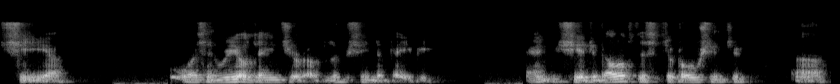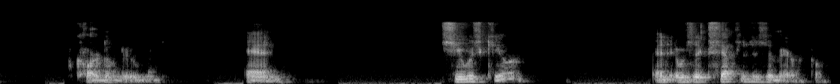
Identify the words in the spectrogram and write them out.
she uh, was in real danger of losing the baby. And she had developed this devotion to uh, Cardinal Newman. And she was cured. And it was accepted as a miracle.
